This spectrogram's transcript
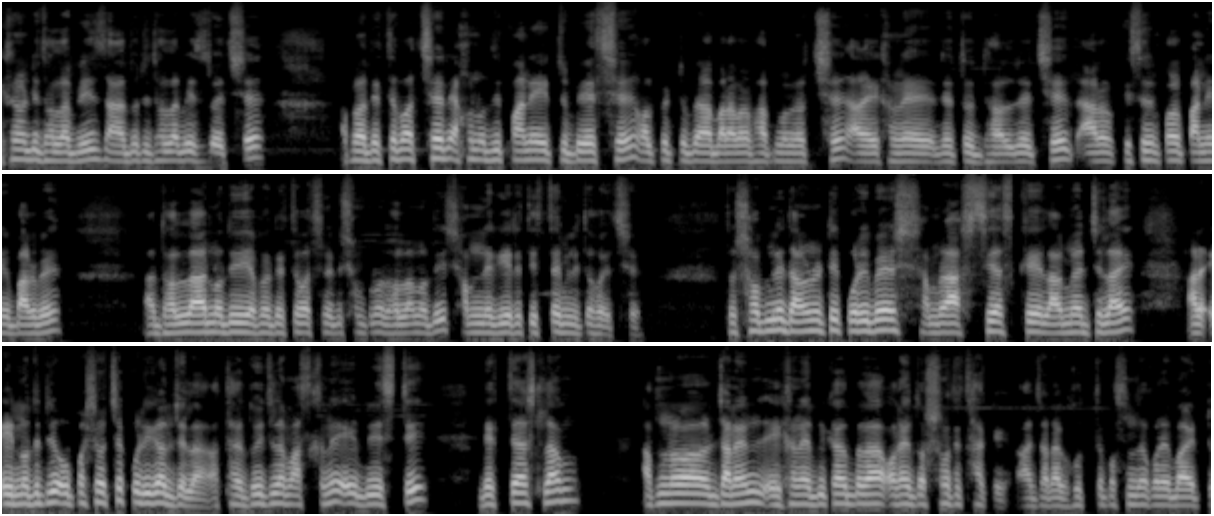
এখানে একটি ধলা ব্রিজ আর দুটি ধলা ব্রিজ রয়েছে। আপনারা দেখতে পাচ্ছেন, এখন নদীর পানি একটু বেড়েছে, অল্প একটু বাড়াবার ভাব মনে হচ্ছে। আর এখানে যেহেতু ঢল রয়েছে আরও কিছুদিন পর পানি বাড়বে। আর ধল্লা নদী, আপনারা দেখতে পাচ্ছেন এটি সম্পূর্ণ ধল্লা নদী, সামনে গিয়ে এটি তিস্তায় মিলিত হয়েছে। তো সব মিলে দারুণ একটি পরিবেশ। আমরা আসছি আজকে লালমিনার জেলায়। আর এই নদীটির ওপাশে হচ্ছে কুড়িগ্রাম জেলা। অর্থাৎ দুই জেলার মাঝখানে এই ব্রিজটি দেখতে আসলাম। আপনারা জানেন এখানে বিকালবেলা অনেক দর্শনার্থী থাকে। আর যারা ঘুরতে পছন্দ করে বা একটু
